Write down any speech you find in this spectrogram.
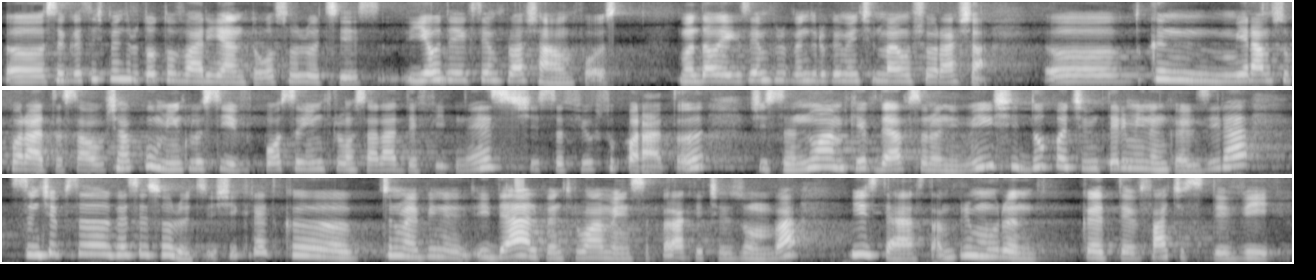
uh, să găsești pentru tot o variantă, o soluție. Eu, de exemplu, așa am fost. Mă dau exemplu pentru că mi-e cel mai ușor așa. Uh, Când eram supărată sau și acum inclusiv pot să intru în sala de fitness și să fiu supărată și să nu am chef de absolut nimic și după ce îmi termin încălzirea să încep să găsesc soluții. Și cred că cel mai bine, ideal pentru oameni să practice Zumba este asta. În primul rând, că te face să devii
